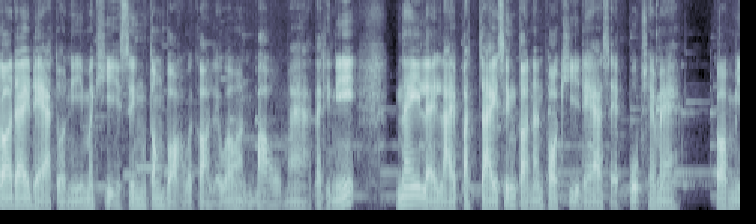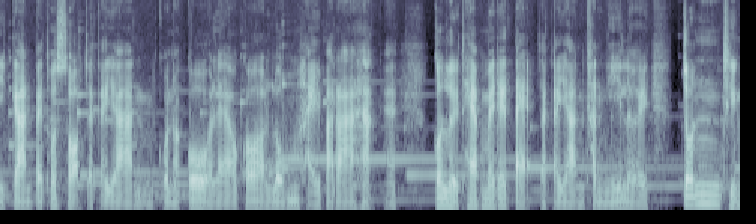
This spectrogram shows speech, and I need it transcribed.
ก็ได้แดตัวนี้มาขี่ซึ่งต้องบอกไว้ก่อนเลยว่ามันเบามาก แต่ทีนี้ในหลาย ๆ ปัจจัย ซึ่งตอนนั้นพอขี่แดเสร็จปุ๊บใช่ไหม ก็มีการไปทดสอบจักรยานโคนาโก้ แล้วก็ล้มไหปลาราหักฮะก็เลยแทบไม่ได้แตะจักรยานคันนี้เลย จนถึง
